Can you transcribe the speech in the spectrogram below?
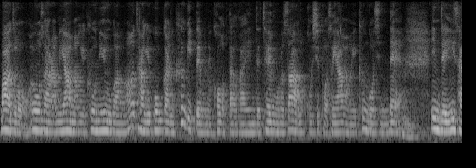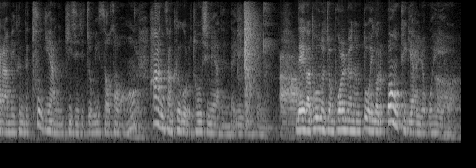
맞아. 요 사람이 야망이 큰 이유가 자기 곳간이 크기 때문에 걷다가 이제 재물을 쌓아놓고 싶어서 야망이 큰 것인데, 음. 이제 이 사람이 근데 투기하는 기질이 좀 있어서 네. 항상 그거를 조심해야 된다, 이 정도는. 아, 내가 돈을 좀 벌면은 또 이거를 뻥튀기 하려고 해요. 아,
